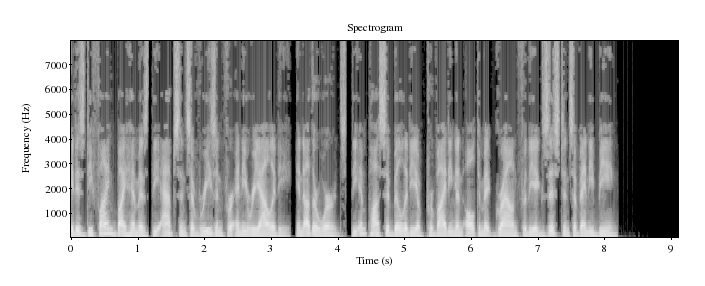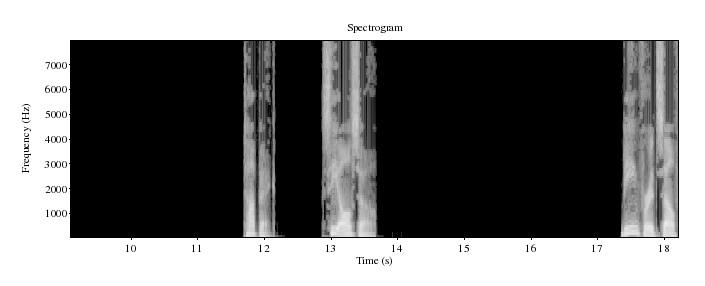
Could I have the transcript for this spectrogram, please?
It is defined by him as the absence of reason for any reality, in other words, the impossibility of providing an ultimate ground for the existence of any being. See also. Being for itself.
